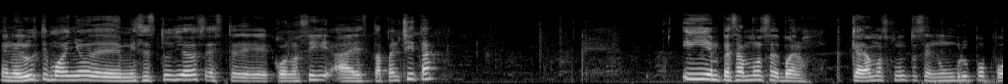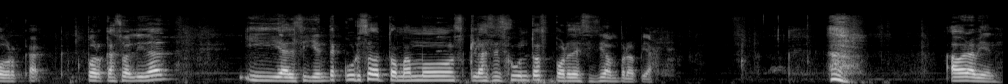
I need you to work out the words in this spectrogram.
En el último año de mis estudios, este, conocí a esta panchita. Y empezamos, bueno, quedamos juntos en un grupo por, por casualidad. Y al siguiente curso tomamos clases juntos por decisión propia. Ahora bien,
